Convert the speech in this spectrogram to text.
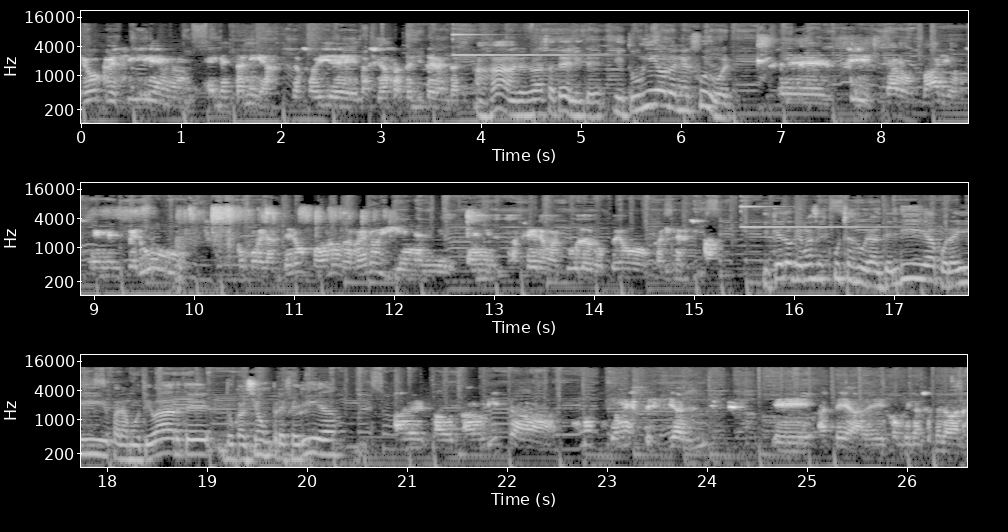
Yo crecí en, en Ventanilla, yo soy de la ciudad satélite de Ventanilla. Ajá, de la ciudad satélite. ¿Y tu ídolo en el fútbol? Eh, sí, claro, varios. En el Perú, como delantero, Pablo Guerrero y en el, en el en el fútbol europeo, Karina Benzema. ¿Y qué es lo que más escuchas durante el día, por ahí, para motivarte? ¿Tu canción preferida? A ver, a- ahorita una opción especial, eh, Atea, de Combinación de la Habana.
